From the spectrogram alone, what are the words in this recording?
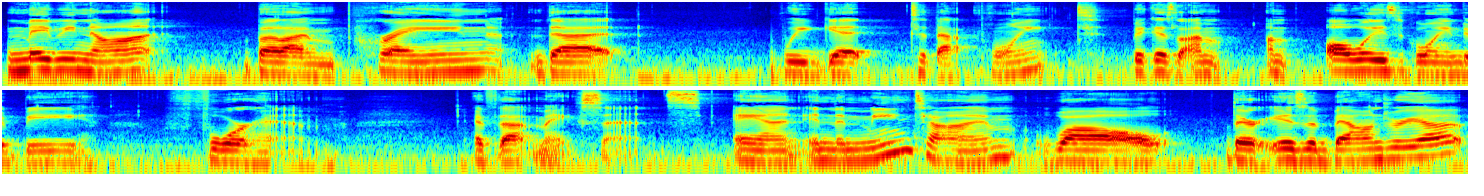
maybe not, but I'm praying that we get to that point because I'm I'm always going to be for him if that makes sense. And in the meantime, while there is a boundary up,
